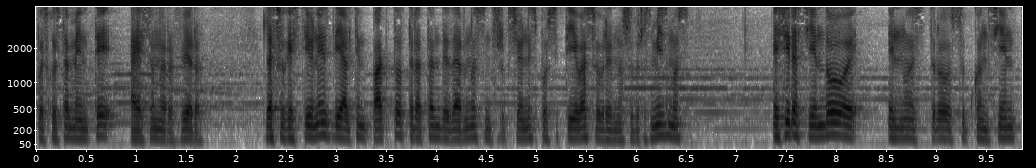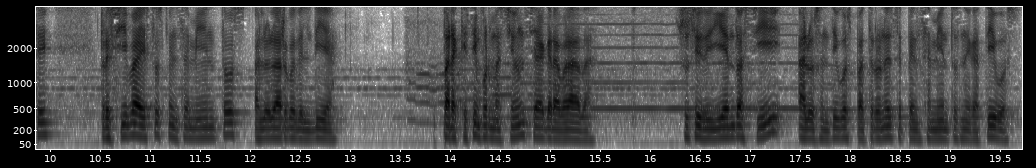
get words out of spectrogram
pues justamente a eso me refiero. Las sugestiones de alto impacto tratan de darnos instrucciones positivas sobre nosotros mismos. Es ir haciendo en nuestro subconsciente reciba estos pensamientos a lo largo del día, para que esta información sea grabada, sustituyendo así a los antiguos patrones de pensamientos negativos.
